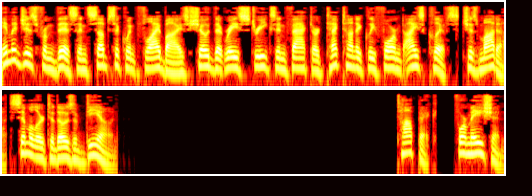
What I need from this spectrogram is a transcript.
Images from this and subsequent flybys showed that Rhea's streaks in fact are tectonically formed ice cliffs similar to those of Dione. Formation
